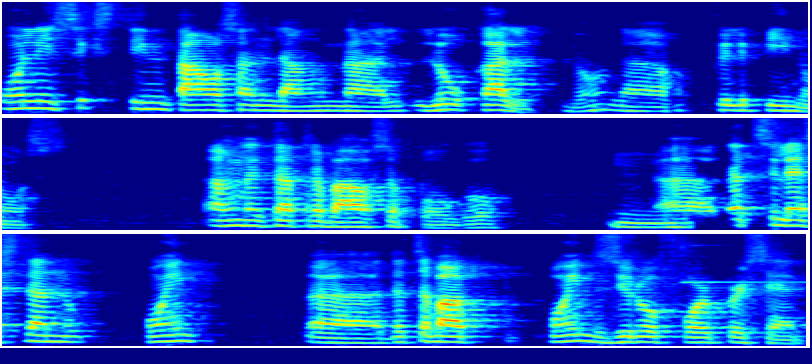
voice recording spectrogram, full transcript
only 16,000 lang na local no na Filipinos ang nagtatrabaho sa Pogo. Mm. Uh, that's less than point uh, that's about 0.04%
